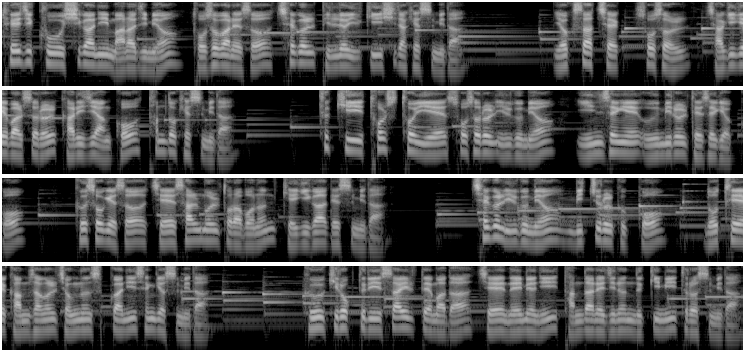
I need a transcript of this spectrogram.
퇴직 후 시간이 많아지며 도서관에서 책을 빌려 읽기 시작했습니다. 역사책, 소설, 자기계발서를 가리지 않고 탐독했습니다. 특히 톨스토이의 소설을 읽으며 인생의 의미를 되새겼고 그 속에서 제 삶을 돌아보는 계기가 됐습니다. 책을 읽으며 밑줄을 긋고 노트에 감상을 적는 습관이 생겼습니다. 그 기록들이 쌓일 때마다 제 내면이 단단해지는 느낌이 들었습니다.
